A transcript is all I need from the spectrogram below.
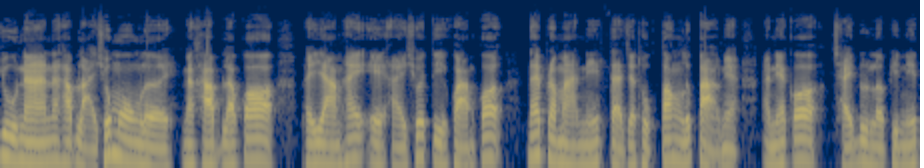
อยู่นานนะครับหลายชั่วโมงเลยนะครับ แล้วก็พยายามให้ AI ช่วยตีความก็ ได้ประมาณนี้แต่จะถูกต้องหรือเปล่าเนี่ย อันนี้ก็ใช้ดุลพินิษ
